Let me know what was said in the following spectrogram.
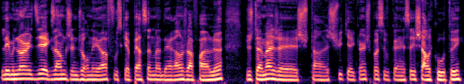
les lundis, exemple, j'ai une journée off où ce que personne me dérange à faire là. Justement, je, je suis en- je suis quelqu'un, je sais pas si vous connaissez Charles Côté.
